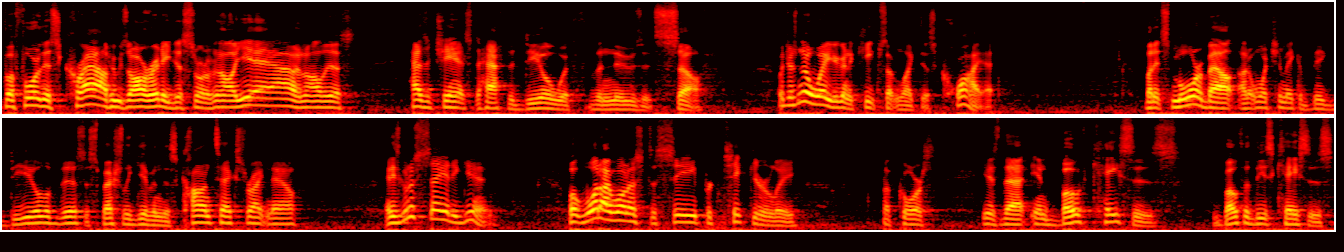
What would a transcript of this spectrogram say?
before this crowd who's already just sort of, oh yeah, and all this, has a chance to have to deal with the news itself. But there's no way you're going to keep something like this quiet. But it's more about, I don't want you to make a big deal of this, especially given this context right now. And he's going to say it again. But what I want us to see particularly of course, is that in both cases, both of these cases,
